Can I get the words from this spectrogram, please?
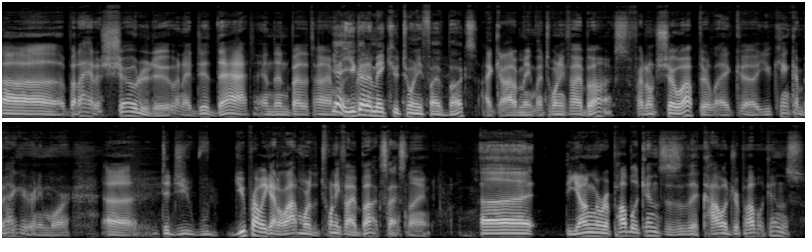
uh, but I had a show to do, and I did that. And then by the time, Yeah, I you got to make your twenty five bucks. I gotta make my twenty five bucks. If I don't show up, they're like, uh, "You can't come back here anymore." Uh, did you? You probably got a lot more than twenty five bucks last night. Uh, The young Republicans, is it the college Republicans?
